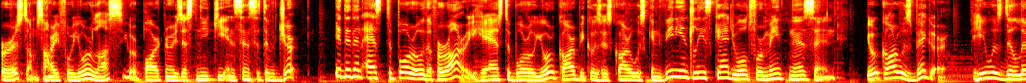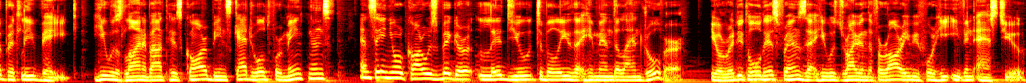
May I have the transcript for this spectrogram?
First, I'm sorry for your loss, your partner is a sneaky and insensitive jerk. He didn't ask to borrow the Ferrari, he asked to borrow your car because his car was conveniently scheduled for maintenance and Your car was bigger. He was deliberately vague. He was lying about his car being scheduled for maintenance and saying your car was bigger led you to believe that he meant the Land Rover. He already told his friends that he was driving the Ferrari before he even asked you.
